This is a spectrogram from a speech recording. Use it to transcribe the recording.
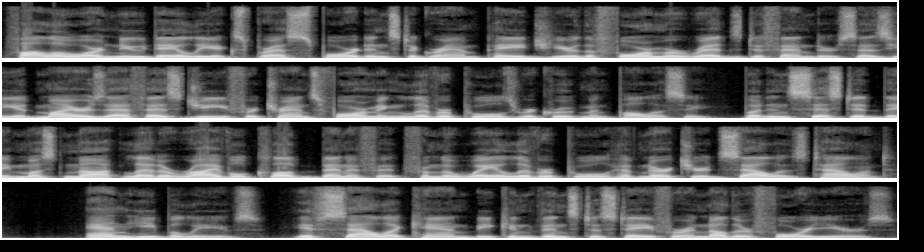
Follow our new Daily Express Sport Instagram page here the former Reds defender says he admires FSG for transforming Liverpool's recruitment policy but insisted they must not let a rival club benefit from the way Liverpool have nurtured Salah's talent. And he believes, if Salah can be convinced to stay for another four years,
